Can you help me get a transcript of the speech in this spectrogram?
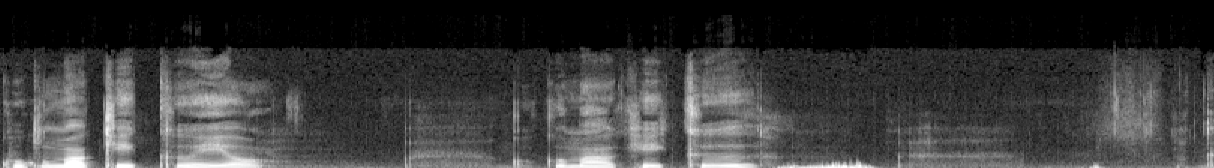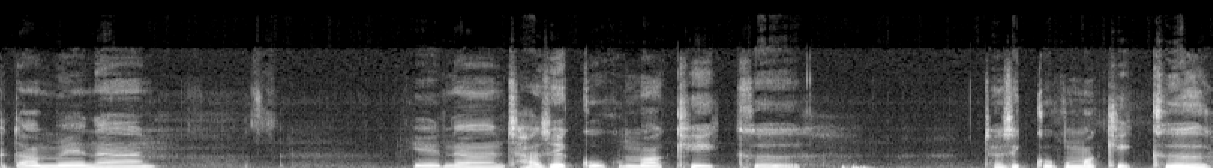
고구마 케이크예요. 고구마 케이크. 그 다음에는 얘는 자색 고구마 케이크. 자색 고구마 케이크.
